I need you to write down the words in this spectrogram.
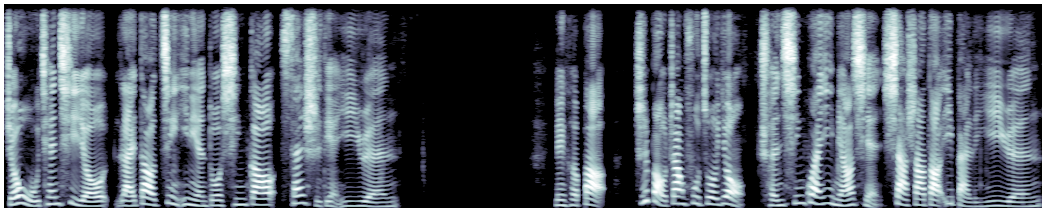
九五千汽油来到近一年多新高三十点一元。联合报只保障副作用，纯新冠疫苗险下杀到一百零一元。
